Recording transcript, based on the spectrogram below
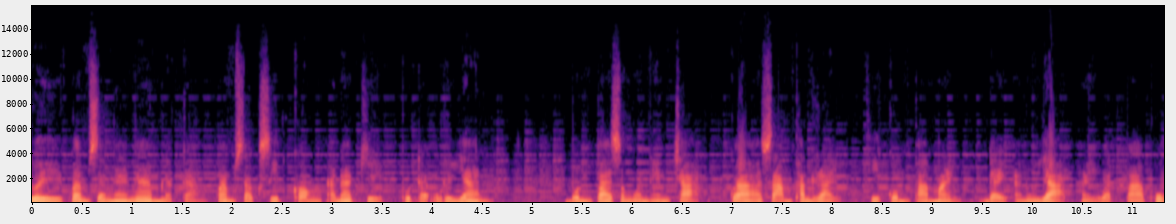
ด้วยความสง่างามและกาความศักดิ์สิทธิ์ของอาณาเขตพุทธอุทยาน บนป่าสงวนแห่งชาติกว่า 3,000 ไร่ ที่กรมป่าไม้ได้อนุญาตให้วัดป่าผู้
